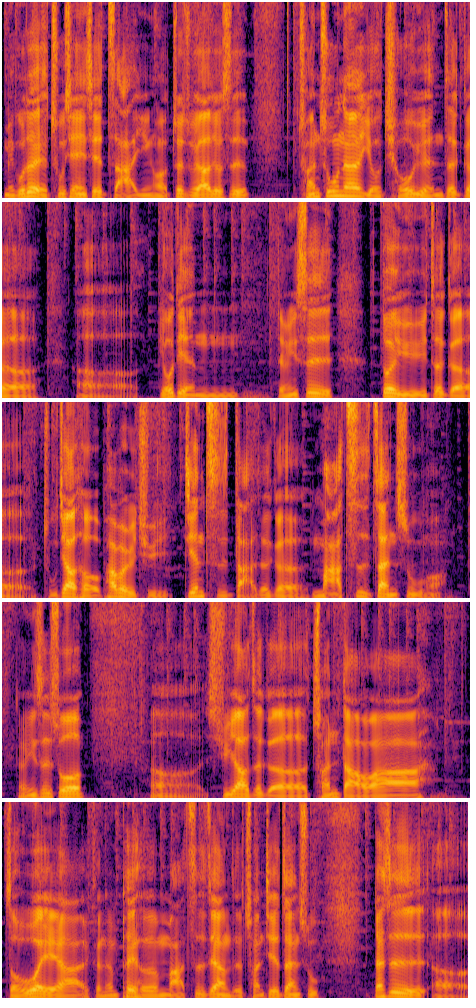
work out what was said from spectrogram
美国队也出现一些杂音哈，最主要就是传出呢有球员这个呃有点等于是对于这个主教头 p a v e r i c h 坚持打这个马刺战术哈，等于是说呃需要这个传导啊。走位啊，可能配合马刺这样的传接战术，但是呃，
